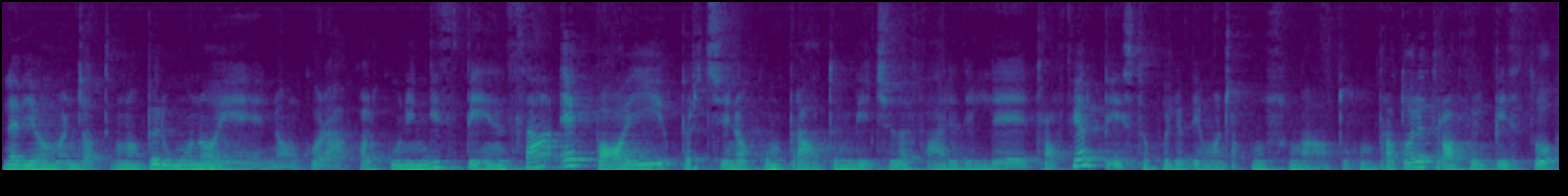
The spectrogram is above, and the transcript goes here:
ne abbiamo mangiato uno per uno e ne ho ancora qualcuno in dispensa e poi per cena ho comprato invece da fare delle trofie al pesto, quelle abbiamo già consumato. Ho comprato le trofie al pesto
